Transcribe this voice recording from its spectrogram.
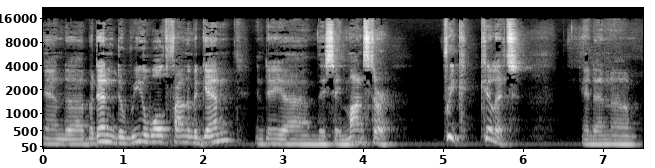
And uh, but then the real world found him again, and they uh, they say monster, freak, kill it. And then um,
